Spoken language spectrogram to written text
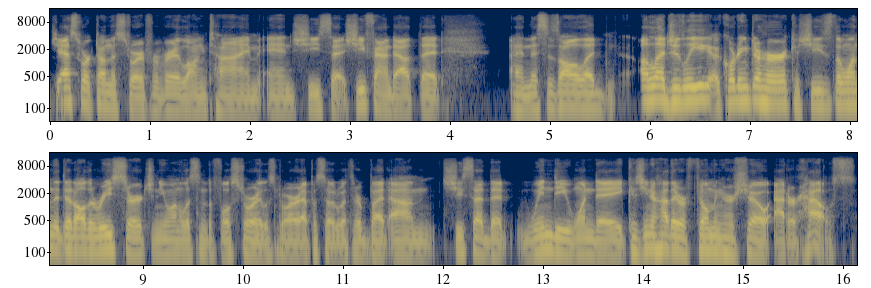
Jess worked on the story for a very long time, and she said she found out that and this is all allegedly according to her because she's the one that did all the research and you want to listen to the full story listen to our episode with her. But um, she said that wendy one day because you know how they were filming her show at her house?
